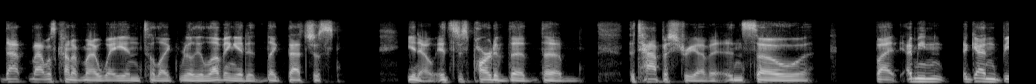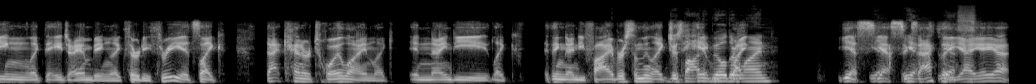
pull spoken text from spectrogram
that that was kind of my way into like really loving it. it. Like that's just, you know, it's just part of the the the tapestry of it. And so, but I mean, again, being like the age I am, being like 33, it's like that Kenner toy line, like in 90, like I think 95 or something, like just hit bodybuilder right- line. Yes, Yeah, yes, exactly. yes. Yeah, yeah,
